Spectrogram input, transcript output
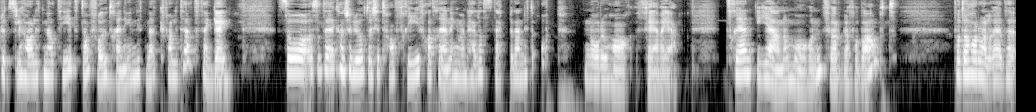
plutselig har litt mer tid, da får jo treningen litt mer kvalitet, tenker jeg. Så altså, det er kanskje lurt å ikke ta fri fra treningen, men heller steppe den litt opp når du har ferie. Tren gjerne om morgenen før det blir for varmt, for da har du allerede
